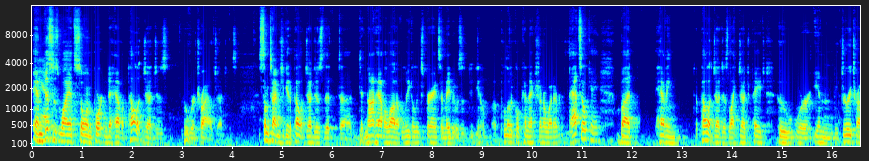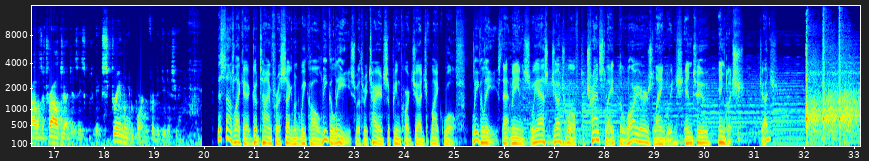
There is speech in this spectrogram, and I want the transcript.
And, and this is why it's so important to have appellate judges who were trial judges sometimes you get appellate judges that uh, did not have a lot of legal experience and maybe it was a, you know a political connection or whatever that's okay but having appellate judges like judge page who were in the jury trial as a trial judge is extremely important for the judiciary this sounds like a good time for a segment we call Legalese with retired Supreme Court Judge Mike Wolff. Legalese, that means we ask Judge Wolff to translate the lawyer's language into English. Judge?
